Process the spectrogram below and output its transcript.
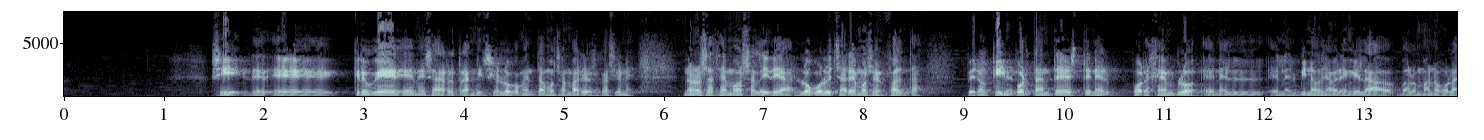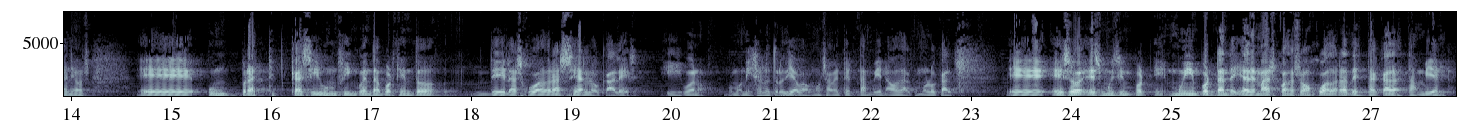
Sí, eh, creo que en esa retransmisión lo comentamos en varias ocasiones. No nos hacemos a la idea, luego lo echaremos en falta. Pero qué importante es tener, por ejemplo, en el, en el vino Doña Berenguela Balonmano Bolaños, eh, un casi un 50% de las jugadoras sean locales y bueno, como dije el otro día, vamos a meter también a Oda como local. Eh, eso es muy, muy importante y además cuando son jugadoras destacadas también.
